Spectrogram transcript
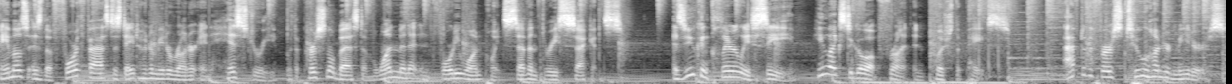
Amos is the fourth fastest 800 meter runner in history with a personal best of 1 minute and 41.73 seconds. As you can clearly see, he likes to go up front and push the pace. After the first 200 meters,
